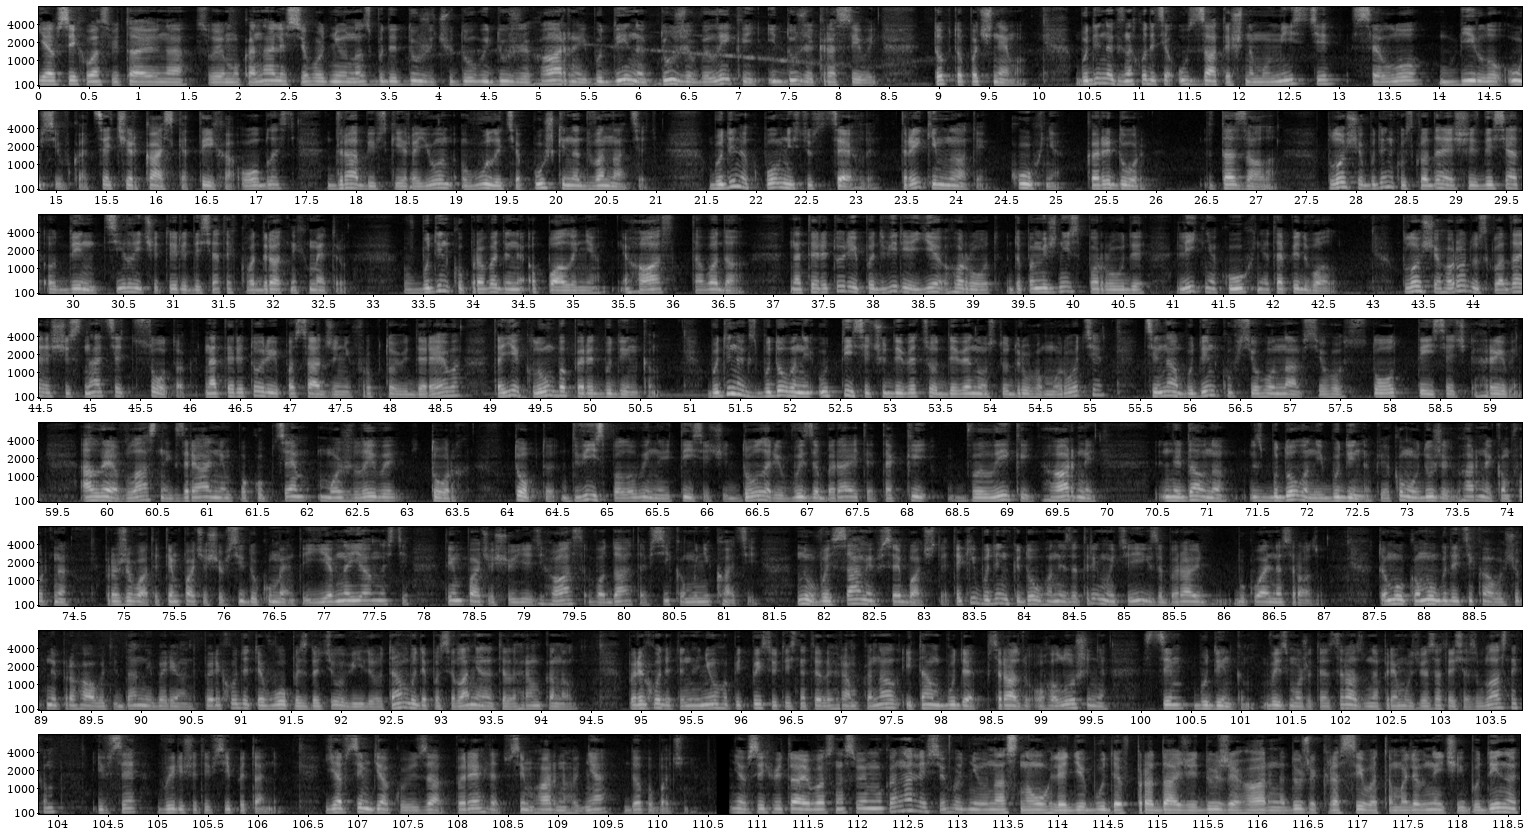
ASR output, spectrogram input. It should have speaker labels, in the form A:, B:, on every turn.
A: Я всіх вас вітаю на своєму каналі. Сьогодні у нас буде дуже чудовий, дуже гарний будинок, дуже великий і дуже красивий. Тобто почнемо. Будинок знаходиться у затишному місті село Білоусівка. Це Черкаська Тиха область, Драбівський район, вулиця Пушкіна, 12. Будинок повністю з цегли, три кімнати, кухня, коридор та зала. Площа будинку складає 61,4 квадратних метрів. В будинку проведене опалення, газ та вода. На території подвір'я є город, допоміжні споруди, літня кухня та підвал. Площа городу складає 16 соток. На території посаджені фруктові дерева та є клумба перед будинком. Будинок збудований у 1992 році. Ціна будинку всього-навсього 100 тисяч гривень. Але власник з реальним покупцем можливий торг. Тобто 2,5 тисячі доларів ви забираєте такий великий, гарний, недавно збудований будинок, в якому дуже гарно і комфортно проживати. Тим паче, що всі документи є в наявності, тим паче, що є газ, вода та всі комунікації. Ну, ви самі все бачите. Такі будинки довго не затримуються, їх забирають буквально зразу. Тому, кому буде цікаво, щоб не прогавити даний варіант, переходите в опис до цього відео. Там буде посилання на телеграм-канал. Переходите на нього, підписуйтесь на телеграм-канал, і там буде зразу оголошення з цим будинком. Ви зможете зразу напряму зв'язатися з власником і все вирішити всі питання. Я всім дякую за перегляд, всім гарного дня, до побачення. Я всіх вітаю вас на своєму каналі. Сьогодні у нас на огляді буде в продажі дуже гарна, дуже красива та мальовничий будинок,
